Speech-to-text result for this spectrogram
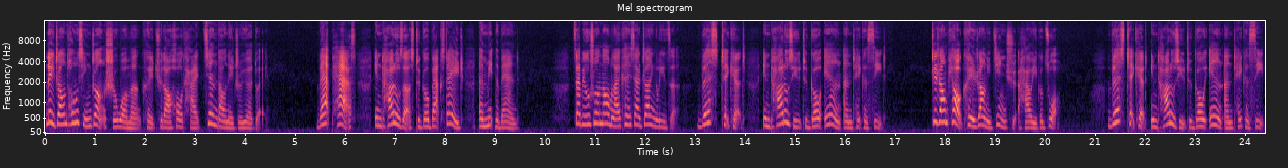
那张通行证使我们可以去到后台见到那支乐队。That pass entitles us to go backstage and meet the band。再比如说呢，我们来看一下这样一个例子：This ticket entitles you to go in and take a seat。这张票可以让你进去，还有一个座。This ticket entitles you to go in and take a seat。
